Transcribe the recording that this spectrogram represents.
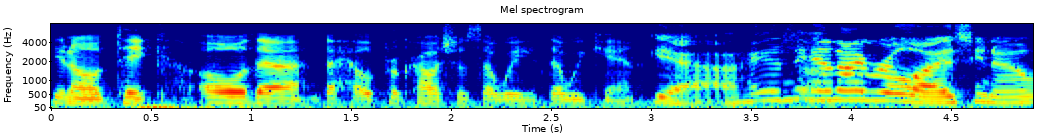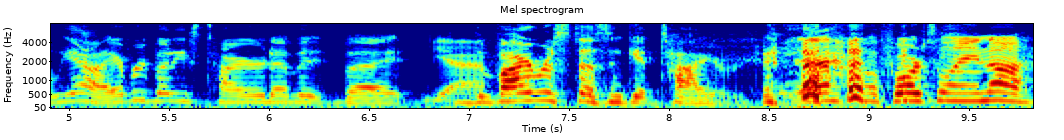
you know take all the the health precautions that we that we can yeah and so. and i realize you know yeah everybody's tired of it but yeah the virus doesn't get tired yeah unfortunately not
